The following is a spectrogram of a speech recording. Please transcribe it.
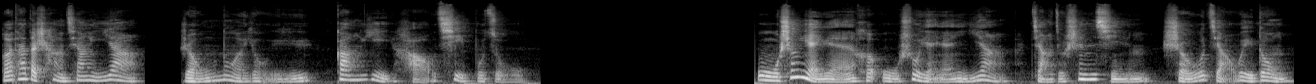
和他的唱腔一样，柔糯有余，刚毅豪气不足。武生演员和武术演员一样，讲究身形，手脚未动，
